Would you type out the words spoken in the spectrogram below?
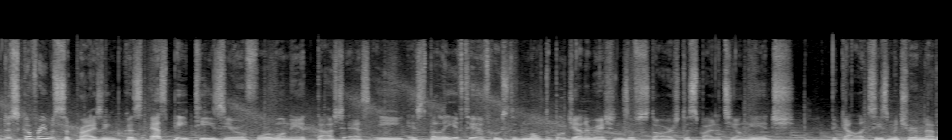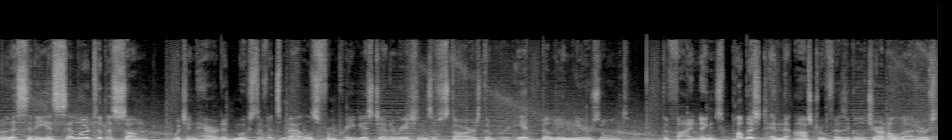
The discovery was surprising because SPT0418-SE is believed to have hosted multiple generations of stars despite its young age. The galaxy's mature metallicity is similar to the Sun, which inherited most of its metals from previous generations of stars that were 8 billion years old. The findings, published in the Astrophysical Journal letters,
